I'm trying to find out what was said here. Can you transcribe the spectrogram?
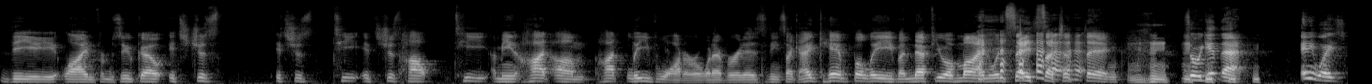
the line from Zuko. It's just, it's just tea. It's just hot tea. I mean, hot um hot leaf water or whatever it is. And he's like, I can't believe a nephew of mine would say such a thing. so we get that. Anyways,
